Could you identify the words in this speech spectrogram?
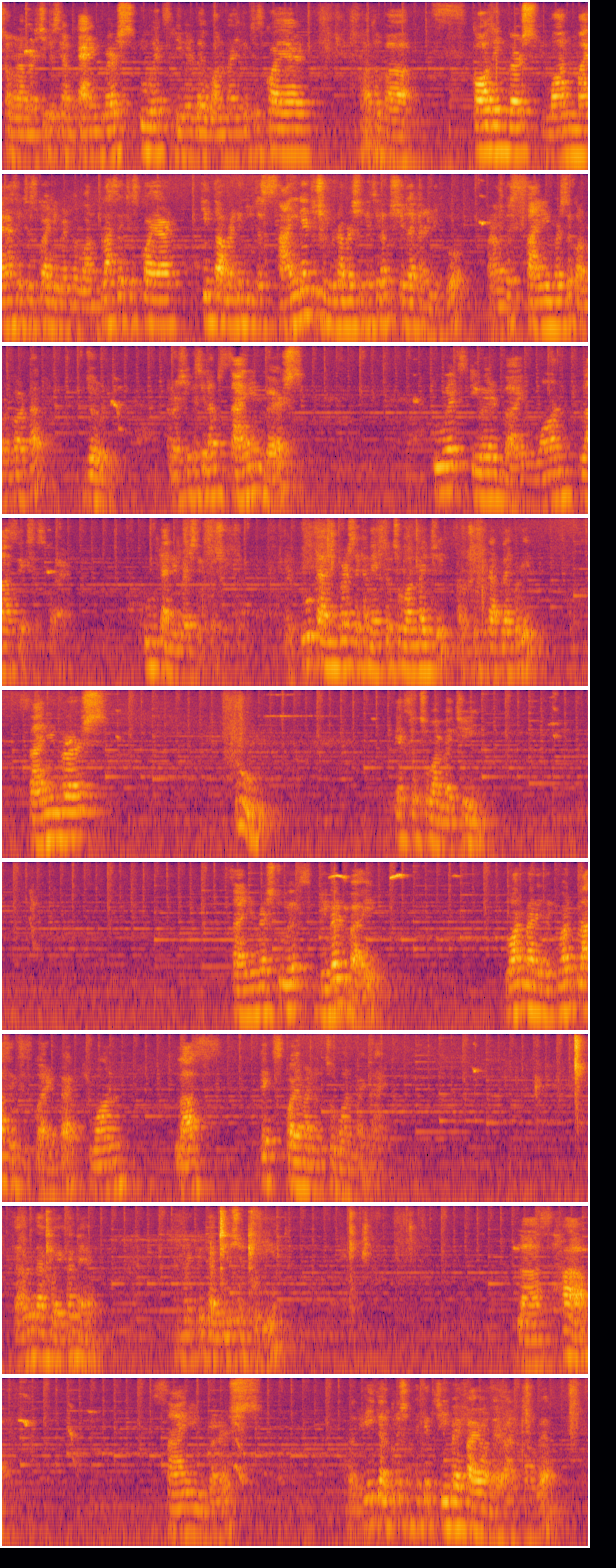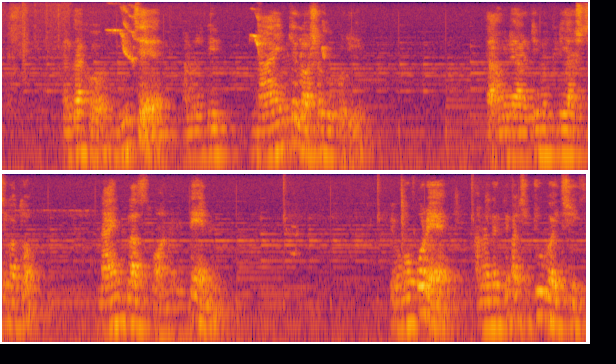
সমান আমরা শিখেছিলাম tan inverse two x divide by one minus x square অথবা cos inverse 1 minus x square divide by 1 plus x square কিন্তু আমরা কিন্তু যে সাইনের যে সূত্রটা আমরা শিখেছিলাম, সেটা এখানে লিখব। আর আমাদের সাইন ইনভার্সে কনভার্ট করাটা জরুরি। আমরা শিখেছিলাম sine inverse 2x divided by 1 plus x square 2 tan inverse x এর সূত্র। 2 tan ইনভার্স এখানে x হচ্ছে 1 বাই 3 আমরা সূত্রটা অ্যাপ্লাই করি। সাইন ইনভার্স 2 x হচ্ছে 1 by 3 sin inverse 2x divided by 1 minus 1 plus x square, in fact 1 plus x square minus 1 by 9 তাহলে দেখো এখানে আমরা একটু ক্যালকুলেশন করি। প্লাস হাফ সাইন ইনভার্স এই ক্যালকুলেশন থেকে 3 বাই 5 আমাদের আনতে হবে। দেখো, নিচে আমরা যদি 9 কে লসাগু করি, তাহলে আলটিমেটলি আসছে কত? 9 প্লাস 1 10 এবং উপরে আমরা দেখতে পাচ্ছি 2 বাই 3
